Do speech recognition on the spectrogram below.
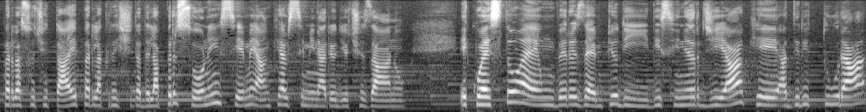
per la società e per la crescita della persona, insieme anche al seminario diocesano. E questo è un vero esempio di, di sinergia che addirittura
